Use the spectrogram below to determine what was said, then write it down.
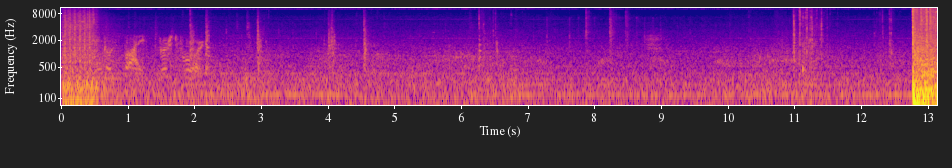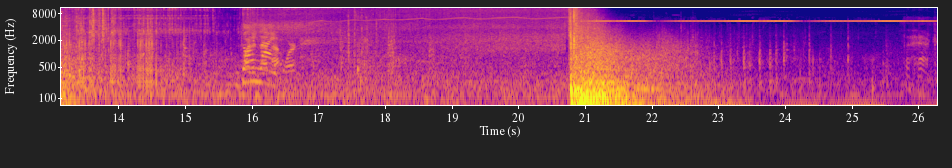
Tango spotted. First floor. Going did that live. not work? The heck?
